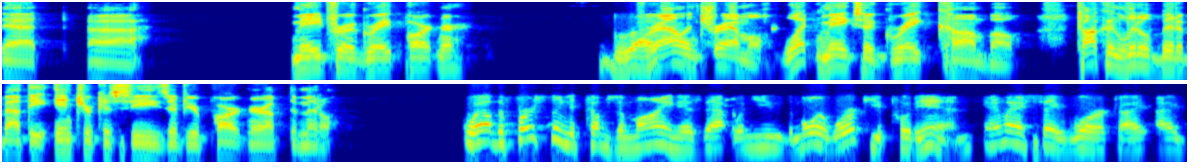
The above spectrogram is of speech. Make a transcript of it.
that uh, made for a great partner. Right. For Alan Trammell, what makes a great combo? Talk a little bit about the intricacies of your partner up the middle. Well, the first thing that comes to mind is that when you, the more work you put in, and when I say work, I, I,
